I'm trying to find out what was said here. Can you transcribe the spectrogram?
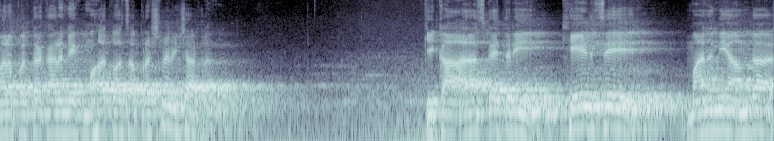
मला पत्रकाराने एक महत्त्वाचा प्रश्न विचारला की का आज काहीतरी खेडचे माननीय आमदार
